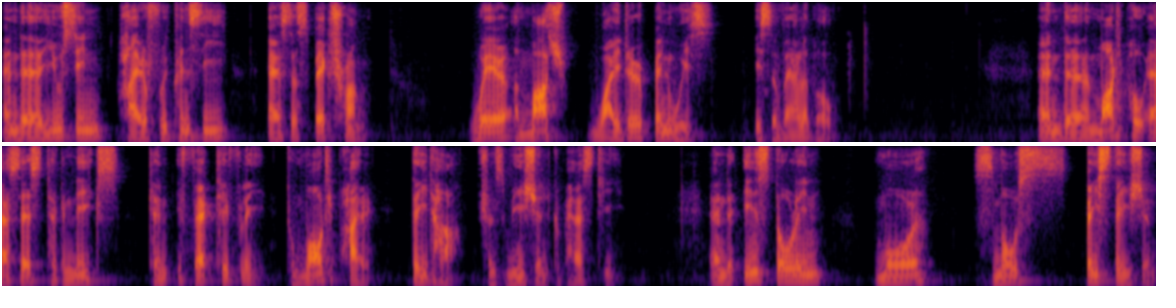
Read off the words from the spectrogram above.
and uh, using higher frequency as a spectrum where a much wider bandwidth is available. And uh, multiple access techniques can effectively to multiply data transmission capacity. And installing more small base station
